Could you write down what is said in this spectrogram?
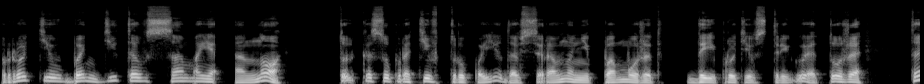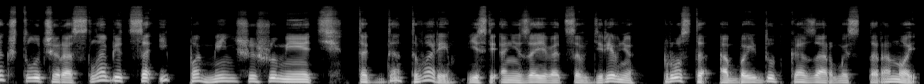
Против бандитов самое оно, только супротив трупоеда все равно не поможет, да и против стригоя тоже, так что лучше расслабиться и поменьше шуметь. Тогда твари, если они заявятся в деревню, просто обойдут казармы стороной.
